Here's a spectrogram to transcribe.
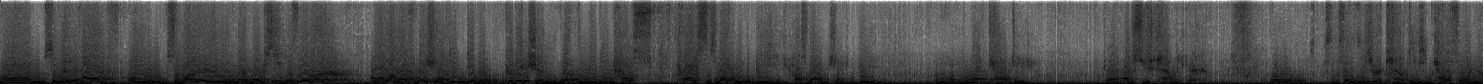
um, so that if I have um, some other area that I've never seen before, I have all that information, I have to give a prediction what the median house price is likely to be, house value is likely to be uh, in that county. Okay, I just use county here. So these are counties in California.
